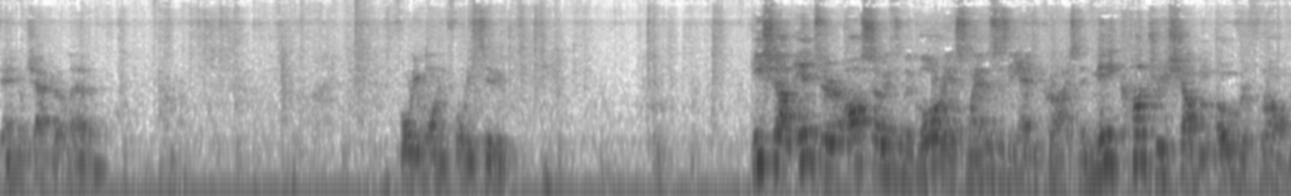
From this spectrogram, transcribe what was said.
Daniel chapter 11, 41 and 42. He shall enter also into the glorious land. This is the Antichrist. And many countries shall be overthrown.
